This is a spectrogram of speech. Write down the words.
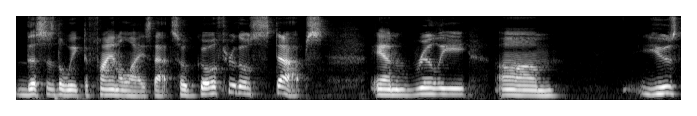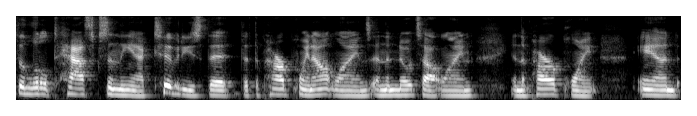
this is the week to finalize that. So go through those steps and really um, use the little tasks and the activities that, that the PowerPoint outlines and the notes outline in the PowerPoint and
